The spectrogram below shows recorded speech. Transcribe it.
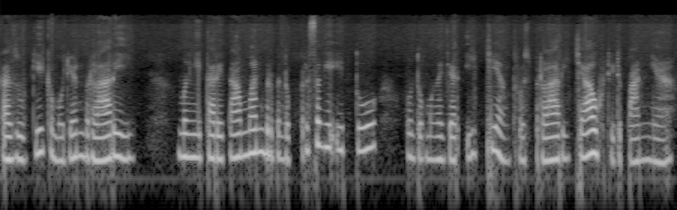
Kazuki kemudian berlari, mengitari taman berbentuk persegi itu untuk mengejar Ichi yang terus berlari jauh di depannya.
